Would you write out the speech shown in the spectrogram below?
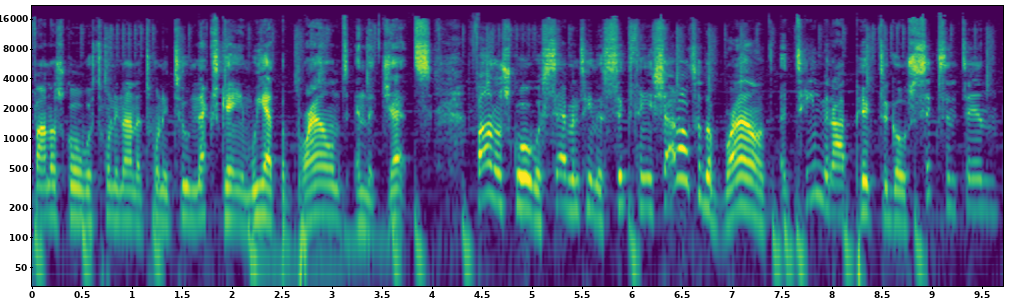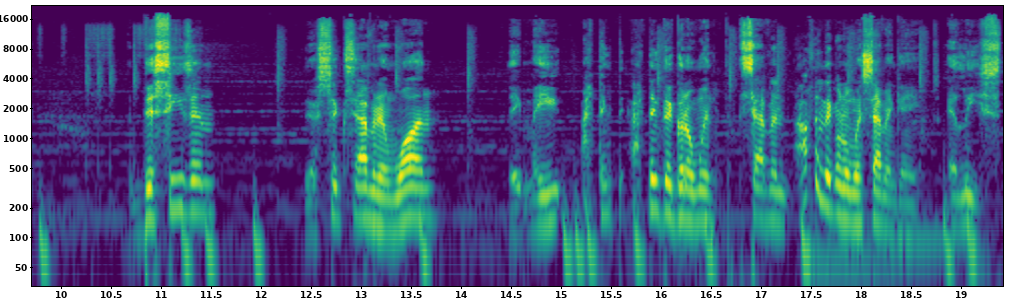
Final score was 29 to 22. Next game, we had the Browns and the Jets. Final score was 17 to 16. Shout out to the Browns, a team that I picked to go 6 and 10 this season. They're 6 7 and 1 they made. I think. I think they're gonna win seven. I think they're gonna win seven games at least.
